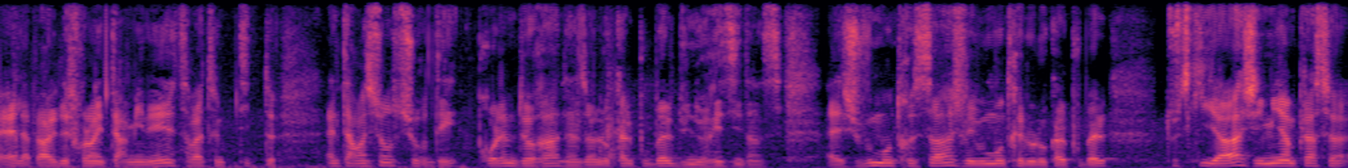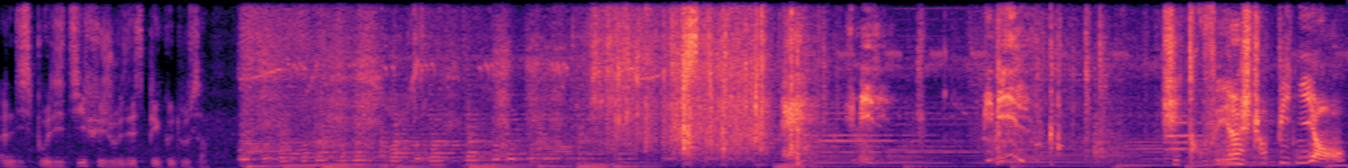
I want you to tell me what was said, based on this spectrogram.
Eh, la période des frelons est terminée. Ça va être une petite intervention sur des problèmes de rats dans un local poubelle d'une résidence. Allez, je vous montre ça. Je vais vous montrer le local poubelle, tout ce qu'il y a. J'ai mis en place un dispositif et je vous explique tout ça. Hé, Émile Émile J'ai trouvé un champignon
